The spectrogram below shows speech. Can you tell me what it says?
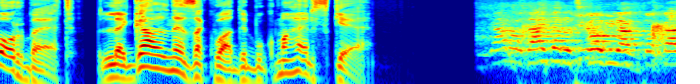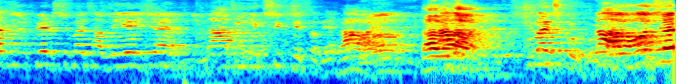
Forbet. Legalne zakłady bukmacherskie. Jaro, daj Dareczkowi jak do okazji, że pierwszy mecz na wyjeździe, na mnie nie krzyknie sobie. Dawaj. Dawaj, dawaj. Kuleczku. Dawaj, chodźcie!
